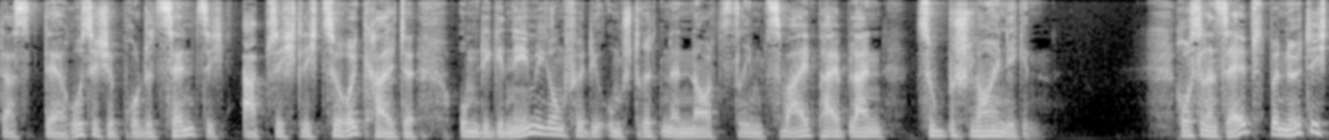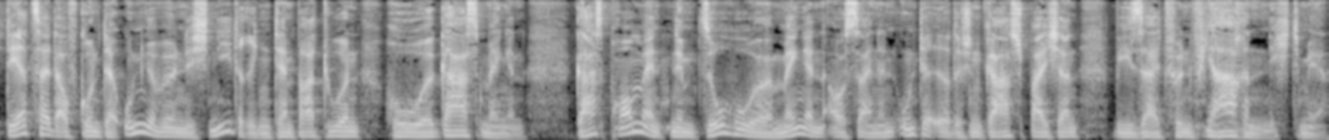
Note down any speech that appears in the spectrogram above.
dass der russische Produzent sich absichtlich zurückhalte, um die Genehmigung für die umstrittene Nord Stream 2 Pipeline zu beschleunigen. Russland selbst benötigt derzeit aufgrund der ungewöhnlich niedrigen Temperaturen hohe Gasmengen. Gazprom entnimmt so hohe Mengen aus seinen unterirdischen Gasspeichern wie seit fünf Jahren nicht mehr.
